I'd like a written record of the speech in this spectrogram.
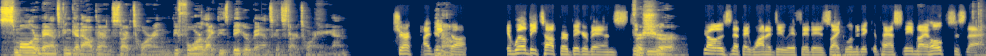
smaller bands can get out there and start touring before like these bigger bands can start touring again Sure. I think know? uh, it will be tough for bigger bands to For do sure. shows that they want to do if it is like limited capacity. My hopes is that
